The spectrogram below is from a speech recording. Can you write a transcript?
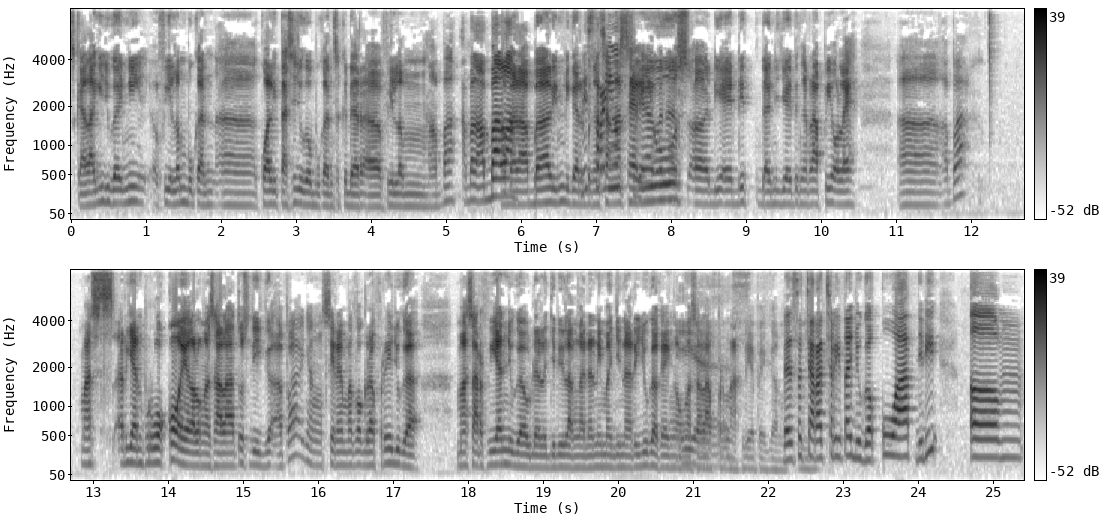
Sekali lagi juga ini film bukan eh, kualitasnya juga bukan sekedar eh, film apa? Abal-abal abal-abal ini digarap dengan sangat serius ya, serius eh, diedit dan dijahit dengan rapi oleh eh, apa? Mas Rian Purwoko ya kalau nggak salah. Terus di apa yang sinematografernya juga Mas Arfian juga udah jadi langganan Imaginary juga kayak nggak Yes. pernah dia pegang. Dan secara cerita juga kuat. Jadi em,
